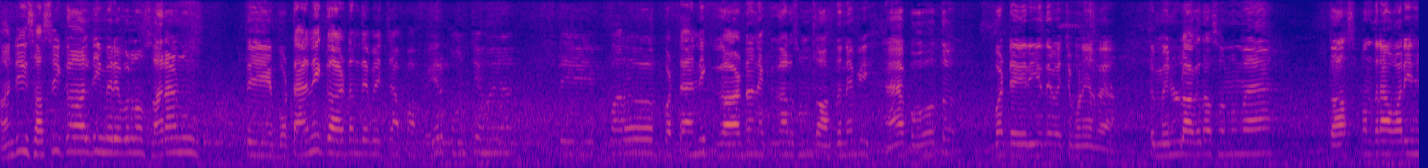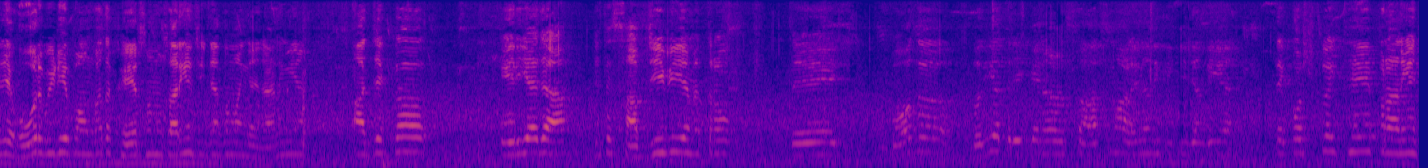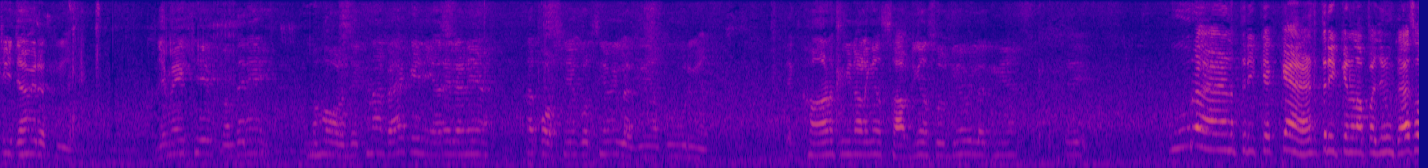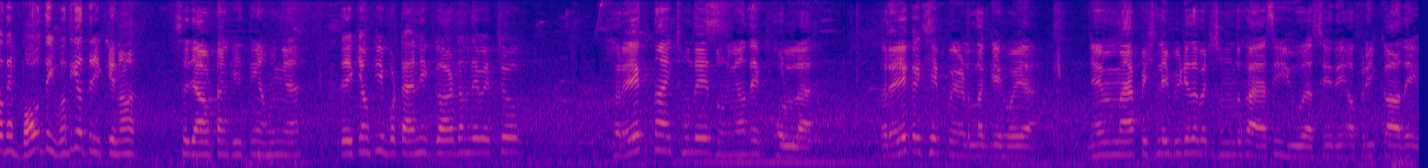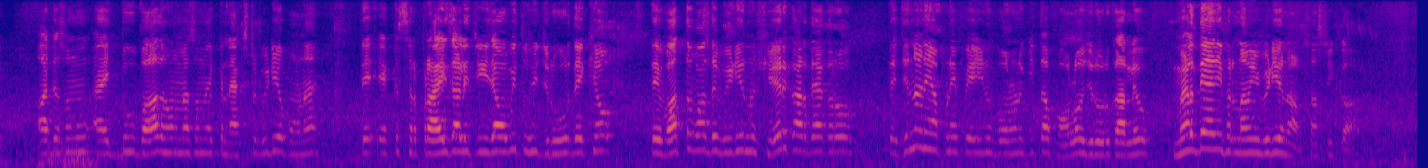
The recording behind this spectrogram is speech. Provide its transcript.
ਹਾਂਜੀ, ਸਤਿ ਸ੍ਰੀ ਅਕਾਲ ਜੀ ਮੇਰੇ ਵੱਲੋਂ ਸਾਰਿਆਂ ਨੂੰ। ਤੇ ਬੋਟੈਨਿਕ ਗਾਰਡਨ ਦੇ ਵਿੱਚ ਆਪਾਂ ਫੇਰ ਪਹੁੰਚੇ ਹੋਏ ਆ ਤੇ ਪਰ ਬੋਟੈਨਿਕ ਗਾਰਡਨ ਇੱਕ ਗੱਲ ਤੁਹਾਨੂੰ ਦੱਸ ਦਿੰਦੇ ਵੀ ਹੈ ਬਹੁਤ ਵੱਡੇ ਏਰੀਆ ਦੇ ਵਿੱਚ ਬਣਿਆ ਹੋਇਆ। ਤੇ ਮੈਨੂੰ ਲੱਗਦਾ ਤੁਹਾਨੂੰ ਮੈਂ 10-15 ਵਾਰੀ ਹਜੇ ਹੋਰ ਵੀਡੀਓ ਪਾਉਂਗਾ ਤਾਂ ਫੇਰ ਤੁਹਾਨੂੰ ਸਾਰੀਆਂ ਚੀਜ਼ਾਂ ਘੁਮਾਈਆਂ ਜਾਣਗੀਆਂ। ਅੱਜ ਇੱਕ ਏਰੀਆ ਜਾ ਜਿੱਥੇ ਸਬਜ਼ੀ ਵੀ ਹੈ ਮਿੱਤਰੋ, ਤੇ ਬਹੁਤ ਵਧੀਆ ਤਰੀਕੇ ਨਾਲ ਸਾਫ਼ ਸੰਭਾਲ ਇਹਨਾਂ ਦੀ ਕੀਤੀ ਜਾਂਦੀ ਹੈ। ਤੇ ਕੁਝ ਕੁ ਇੱਥੇ ਪੁਰਾਣੀਆਂ ਚੀਜ਼ਾਂ ਵੀ ਰੱਖੀਆਂ। ਜਿਵੇਂ ਇੱਥੇ ਬੰਦੇ ਨੇ ਮਾਹੌਲ ਦੇਖਣਾ ਬਹਿ ਕੇ ਨਜ਼ਾਰੇ ਲੈਣੇ ਆ ਤਾਂ ਕੁਰਸੀਆਂ ਕੁਰਸੀਆਂ ਵੀ ਲੱਗੀਆਂ ਪੂਰੀਆਂ। ਤੇ ਖਾਣ ਪੀਣ ਵਾਲੀਆਂ ਸਬਜ਼ੀਆਂ ਸੁਬਜ਼ੀਆਂ ਵੀ ਲੱਗੀਆਂ। ਤੇ ਪੂਰਾ ਐਨ ਤਰੀਕੇ ਘੈਂਟ ਤਰੀਕੇ ਨਾਲ ਆਪਾਂ ਜਿਹਨੂੰ ਕਹਿ ਸਕਦੇ ਹਾਂ, ਬਹੁਤ ਹੀ ਵਧੀਆ ਤਰੀਕੇ ਨਾਲ ਸਜਾਵਟਾਂ ਕੀਤੀਆਂ ਹੋਈਆਂ। ਤੇ ਕਿਉਂਕਿ ਬੋਟੈਨਿਕ ਗਾਰਡਨ ਦੇ ਵਿੱਚ ਹਰੇਕ ਤਾਂ ਇੱਥੋਂ ਦੇ ਦੁਨੀਆ ਦੇ ਫੁੱਲ ਹੈ ਹਰੇਕ ਇੱਥੇ ਪੇੜ ਲੱਗੇ ਹੋਏ ਆ। ਜਿਵੇਂ ਮੈਂ ਪਿਛਲੀ ਵੀਡੀਓ ਦੇ ਵਿੱਚ ਤੁਹਾਨੂੰ ਦਿਖਾਇਆ ਸੀ ਯੂ ਐਸ ਏ ਦੇ ਅਫਰੀਕਾ ਦੇ। ਅੱਜ ਤੁਹਾਨੂੰ ਐਦੂ ਬਾਅਦ ਹੁਣ ਮੈਂ ਤੁਹਾਨੂੰ ਇੱਕ ਨੈਕਸਟ ਵੀਡੀਓ ਪਾਉਣਾ ਹੈ ਤੇ ਇੱਕ ਸਰਪ੍ਰਾਈਜ਼ ਵਾਲੀ ਚੀਜ਼ ਆ, ਉਹ ਵੀ ਤੁਸੀਂ ਜਰੂਰ ਦੇਖਿਓ ਤੇ ਵੱਧ ਤੋਂ ਵੱਧ ਵੀਡੀਓ ਨੂੰ ਸ਼ੇਅਰ ਕਰ ਦਿਆ ਕਰੋ ਤੇ ਜਿਨ੍ਹਾਂ ਨੇ ਆਪਣੇ ਪੇਜ ਨੂੰ ਫੋਲੋ ਨਹੀਂ ਕੀਤਾ ਫੋਲੋ ਜਰੂਰ ਕਰ ਲਿਓ। ਮਿਲਦੇ ਆ ਜੀ ਫਿਰ ਨਵੀਂ ਵੀਡੀਓ ਨਾਲ। ਸਤਿ ਸ਼੍ਰੀ ਅਕਾਲ।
